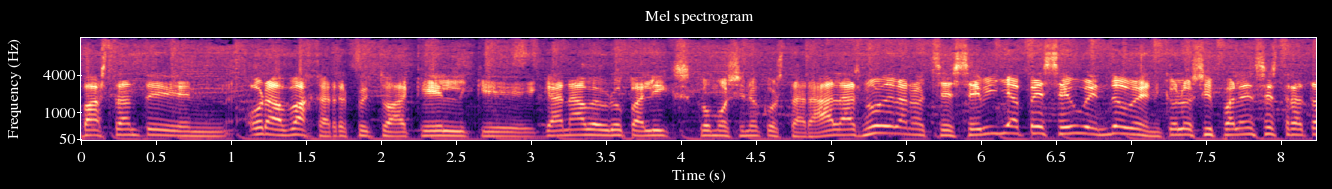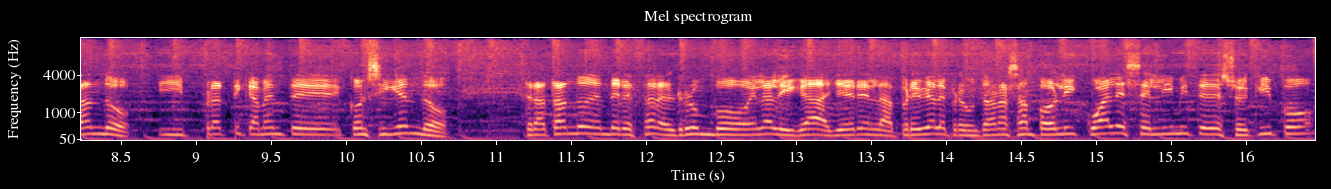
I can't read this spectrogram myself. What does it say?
bastante en horas bajas respecto a aquel que ganaba Europa League como si no costara. A las 9 de la noche, Sevilla PSV Eindhoven, con los hispalenses tratando y prácticamente consiguiendo, tratando de enderezar el rumbo en la liga. Ayer en la previa le preguntaron a San Paoli cuál es el límite de su equipo.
